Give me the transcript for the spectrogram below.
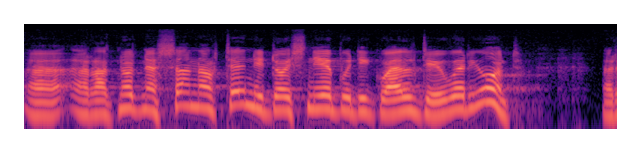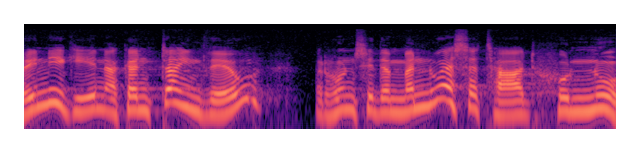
Yr adnod nesaf nawr te, nid oes neb wedi gweld Dyw eriod. Yr unig un ac yntau'n ddiw, yr hwn sydd yn mynwes y tad hwnnw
